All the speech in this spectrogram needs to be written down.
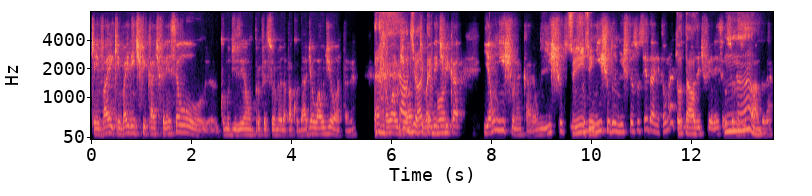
quem, vai, quem vai identificar a diferença é o, como dizia um professor meu da faculdade, é o audiota, né? É o audiota, audiota que vai é identificar. Bom. E é um nicho, né, cara? É um nicho, sim, um subnicho do nicho da sociedade. Então não é que vai fazer diferença no seu não, resultado, né?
